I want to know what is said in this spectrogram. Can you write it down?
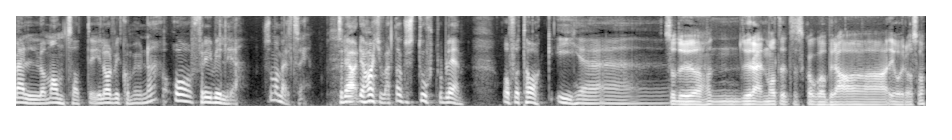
mellom ansatte i Larvik kommune og frivillige som har meldt seg. Så det, har- det har ikke vært noe stort problem å få tak i eh, Så du, du regner med at dette skal gå bra i år også?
